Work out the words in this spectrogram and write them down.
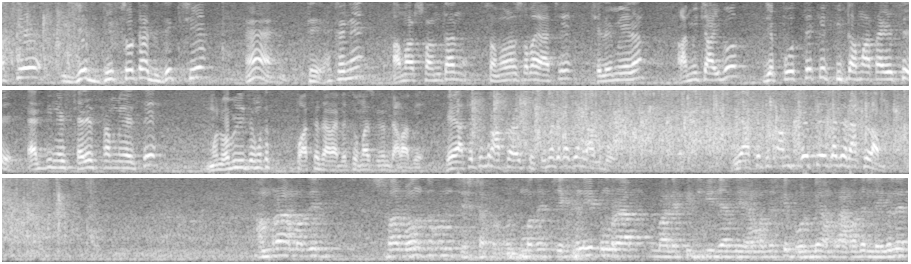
আজকে যে দৃশ্যটা দেখছে হ্যাঁ এখানে আমার সন্তান সমাজ সবাই আছে ছেলেমেয়েরা। আমি চাইব যে প্রত্যেকের পিতা মাতা এসে, একদিন এই স্যারের সামনে এসে মানে অভিজিতের মতো পাশে দাঁড়াবে, তোমার সেখানে দাঁড়াবে। এই আশাটুকু আপনার তোমাদের কাছে রাখব। এই আশাটুকু আমি প্রত্যেকের কাছে রাখলাম। আমরা আমাদের সর্বান্তকম চেষ্টা করব। তোমাদের যেখানেই তোমরা মানে পিছিয়ে যাবে, আমাদেরকে বলবে, আমরা আমাদের লেভেলের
